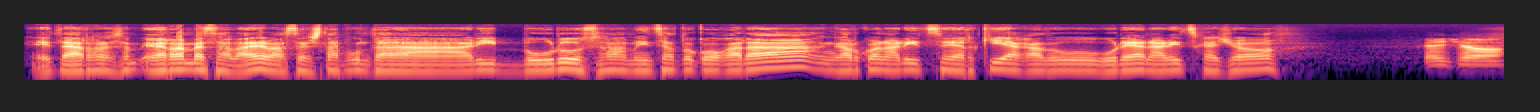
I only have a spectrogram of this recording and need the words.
Eta erran bezala, eh, bazesta puntari buruz mintzatuko gara, gaurkoan aritze erkiaga du gurean aritz kaixo. Kaixo.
